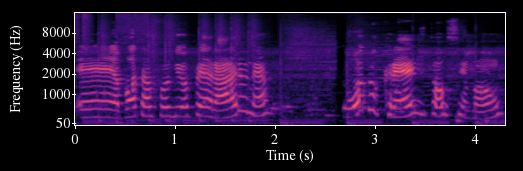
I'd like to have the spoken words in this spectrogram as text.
É, Botafogo e Operário, né? Todo crédito ao Simão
